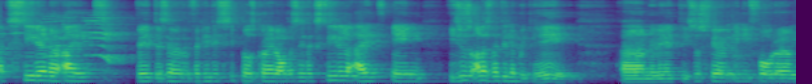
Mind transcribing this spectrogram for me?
ek stuur jou nou uit." Weet, dis nou vir die disippels kon hy daar gesê ek stuur hulle uit en hier is alles wat hulle moet hê. Ehm um, jy weet, hier is vir jou uniform,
